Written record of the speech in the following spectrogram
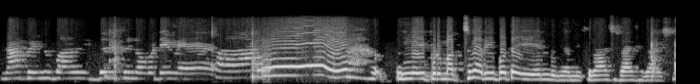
నా పెన్ను బాగా ఇద్దరు పెన్ను ఒకటేమే. ఇప్పుడు మచ్చగా అరిగిపోతాయి ఏళ్ళు మీకు రాసి రాసి రాసి.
